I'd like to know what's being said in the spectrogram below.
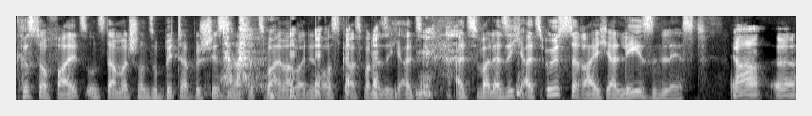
Christoph Walz uns damals schon so bitter beschissen hatte, zweimal bei den Oscars, weil er sich als, als, weil er sich als Österreicher lesen lässt? ja, äh,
